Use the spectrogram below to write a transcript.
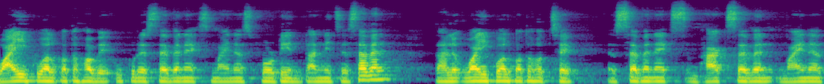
ওয়াই ইকুয়াল কত হবে? উপরে সেভেন এক্স মাইনাস ফোরটিন তার নিচে সেভেন তাহলে ওয়াই ইকুয়াল কত হচ্ছে? সেভেন এক্স ভাগ সেভেন মাইনাস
